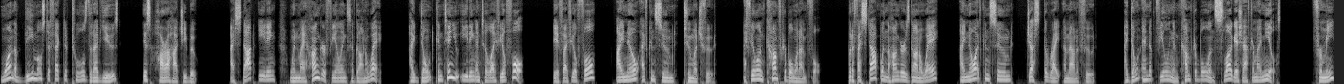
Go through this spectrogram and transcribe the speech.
One of the most effective tools that I've used is Hara-Hachi Bu. I stop eating when my hunger feelings have gone away. I don't continue eating until I feel full. If I feel full, I know I've consumed too much food. I feel uncomfortable when I'm full. But if I stop when the hunger has gone away, I know I've consumed just the right amount of food. I don't end up feeling uncomfortable and sluggish after my meals. For me,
